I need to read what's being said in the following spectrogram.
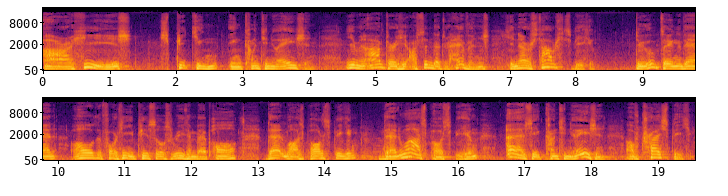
are his speaking in continuation. Even after he ascended to heavens, he never stopped speaking. Do you think that all the 14 epistles written by Paul, that was Paul speaking? That was Paul speaking as a continuation of Christ speaking.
